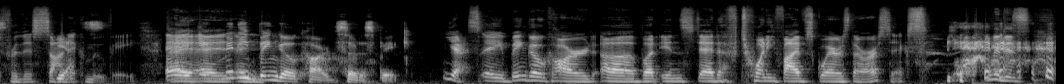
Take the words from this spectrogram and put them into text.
had for this Sonic Yes. movie. a, And- a mini and- bingo card, so to speak. Yes, a bingo card, uh, but instead of 25 squares, there are six. it is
